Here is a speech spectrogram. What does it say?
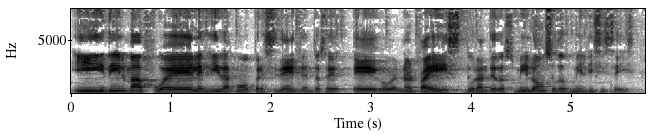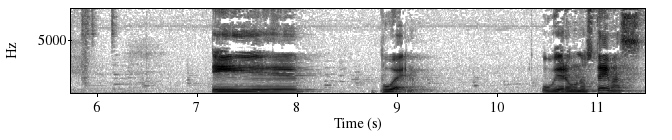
y Dilma fue elegida como presidente, entonces eh, gobernó el país durante 2011-2016. Eh, bueno, hubieron unos temas,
